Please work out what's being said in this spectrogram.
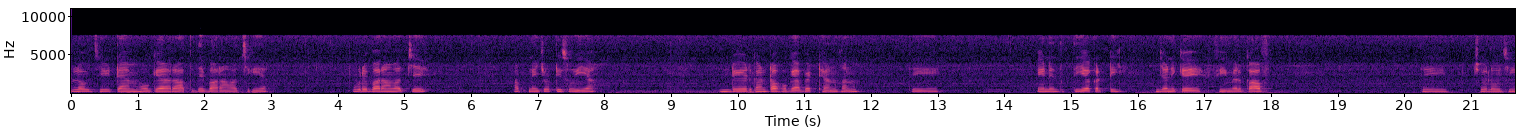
ਲਓ ਜੀ ਟਾਈਮ ਹੋ ਗਿਆ ਰਾਤ ਦੇ 12 ਵੱਜ ਗਏ ਆ। ਪੂਰੇ 12 ਵਜੇ ਆਪਣੀ ਝੋਟੀ ਸੂਈ ਆ। ਡੇਢ ਘੰਟਾ ਹੋ ਗਿਆ ਬੈਠਿਆਂ ਨੂੰ ਸਾਨੂੰ। ਤੇ ਇਹਨੇ ਦਿੱਤੀ ਆ ਕੱਟੀ ਯਾਨੀ ਕਿ ਫੀਮੇਲ ਕਾਫ ਅਤੇ ਚਲੋ ਜੀ,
